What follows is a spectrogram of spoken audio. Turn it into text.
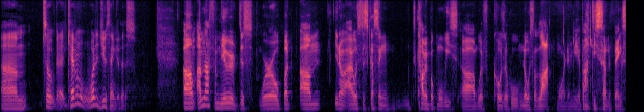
Um, so, uh, Kevin, what did you think of this? Um, I'm not familiar with this world, but um, you know, I was discussing comic book movies uh, with Koza, who knows a lot more than me about these kind of things.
